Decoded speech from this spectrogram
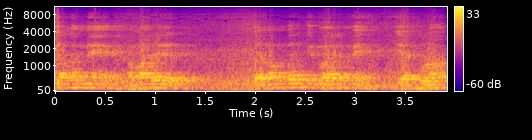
क्या हमें हमारे पैगंबर के बारे में या कुरान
